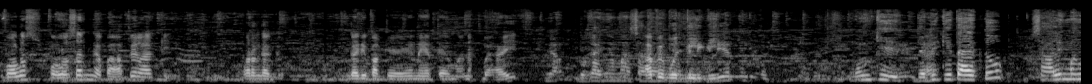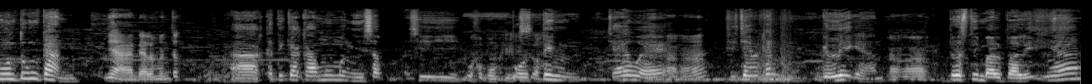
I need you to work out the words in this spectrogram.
polos polosan nggak apa-apa laki orang nggak nggak dipakai nete sama anak bayi Ya, bukannya masalah. apa buat geli-gelian Mungkin. Jadi kita itu saling menguntungkan. Ya dalam bentuk Ah, ketika kamu menghisap si bisa puting cewek, Heeh, si cewek kan geli kan. heeh. Terus timbal baliknya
